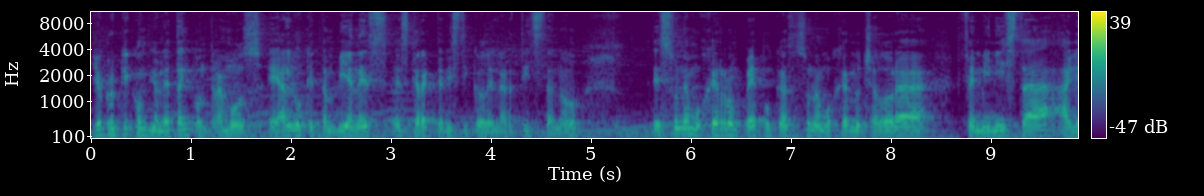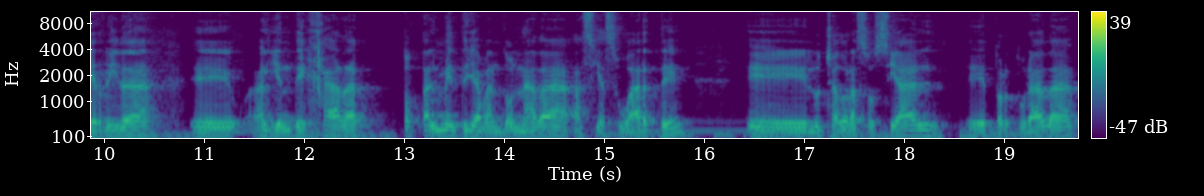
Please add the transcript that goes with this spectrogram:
Yo creo que con Violeta encontramos eh, algo que también es, es característico del artista, ¿no? Es una mujer rompépocas, es una mujer luchadora feminista, aguerrida, eh, alguien dejada totalmente y abandonada hacia su arte, eh, luchadora social, torturada,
